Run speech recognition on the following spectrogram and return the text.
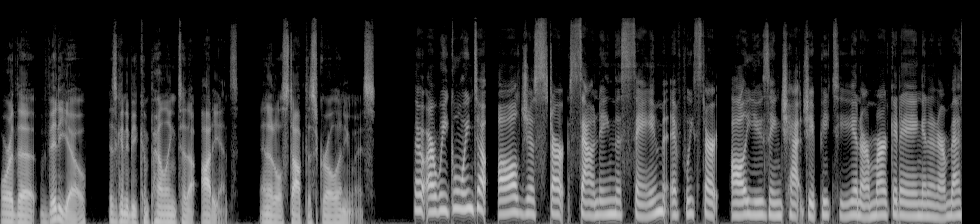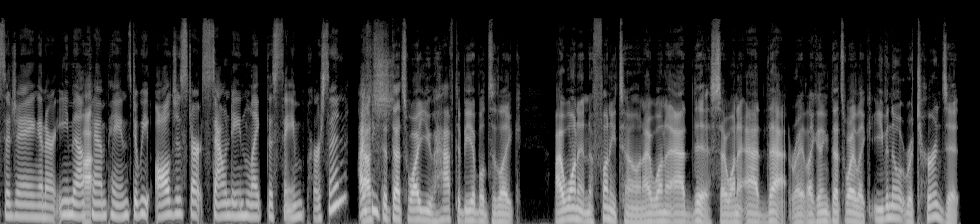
or the video is going to be compelling to the audience, and it'll stop the scroll anyways. So, are we going to all just start sounding the same if we start all using ChatGPT in our marketing and in our messaging and our email I- campaigns? Do we all just start sounding like the same person? I think that that's why you have to be able to like. I want it in a funny tone. I want to add this. I want to add that. Right? Like I think that's why like even though it returns it,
